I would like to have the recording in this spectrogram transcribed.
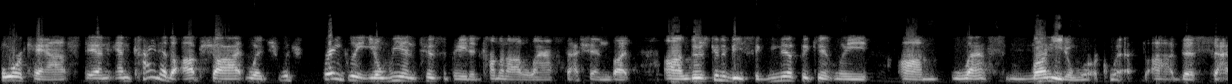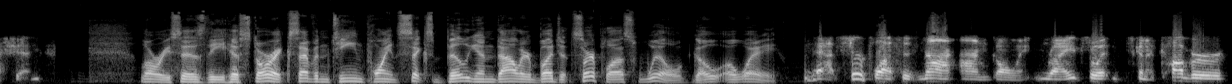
forecast and, and kind of the upshot, which, which frankly, you know, we anticipated coming out of last session, but um, there's going to be significantly um, less money to work with uh, this session. Lourey says the historic $17.6 billion budget surplus will go away. That surplus is not ongoing, right? So it's going to cover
